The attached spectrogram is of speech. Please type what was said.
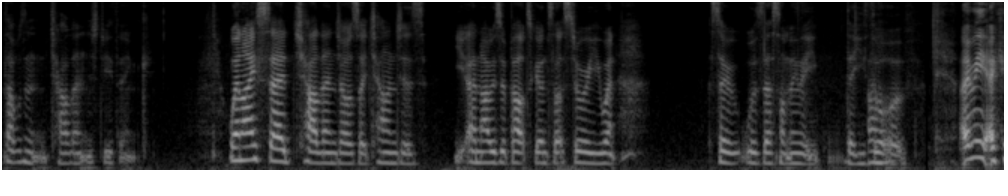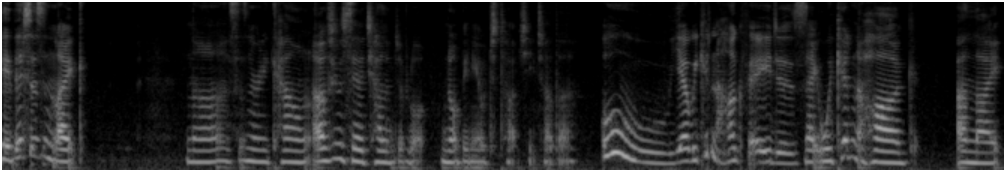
that wasn't a challenge? Do you think? When I said challenge, I was like challenges, and I was about to go into that story. You went. So was there something that you that you thought Oh. of? I mean, okay, this isn't like. No, this doesn't really count. I was gonna say the challenge of not not being able to touch each other. Oh yeah, we couldn't hug for ages. Like we couldn't hug, and like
